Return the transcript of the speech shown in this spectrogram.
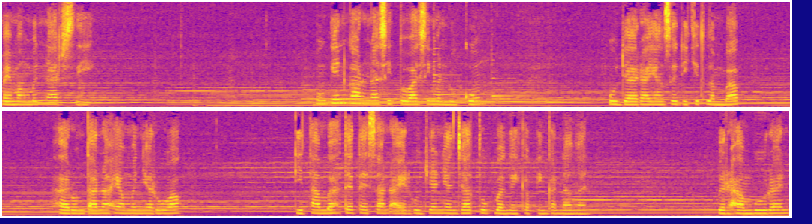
memang benar sih. Mungkin karena situasi mendukung, udara yang sedikit lembab, harum tanah yang menyeruak, ditambah tetesan air hujan yang jatuh bagai keping kenangan, berhamburan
